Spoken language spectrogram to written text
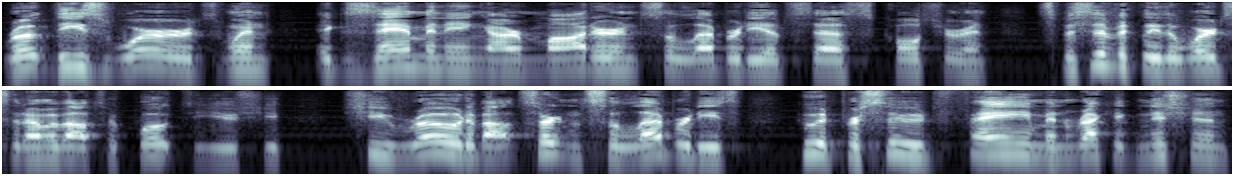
Wrote these words when examining our modern celebrity obsessed culture and specifically the words that I'm about to quote to you. She, she wrote about certain celebrities who had pursued fame and recognition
